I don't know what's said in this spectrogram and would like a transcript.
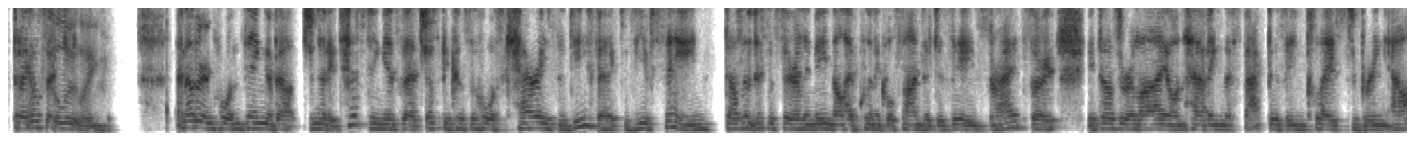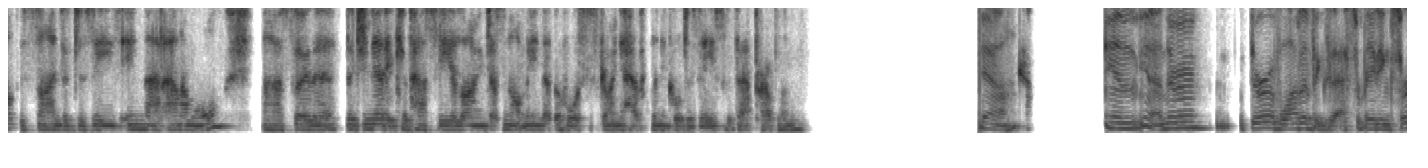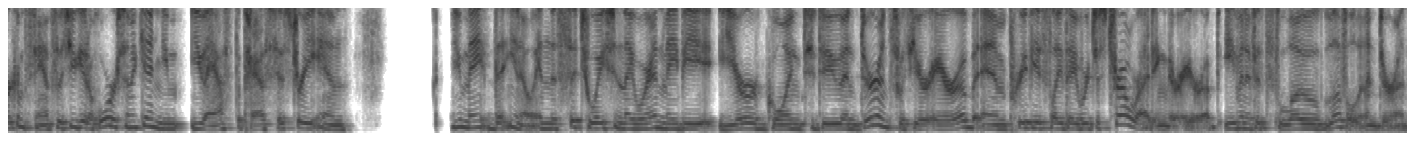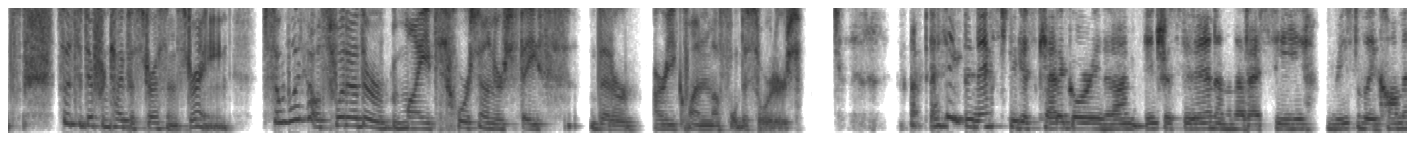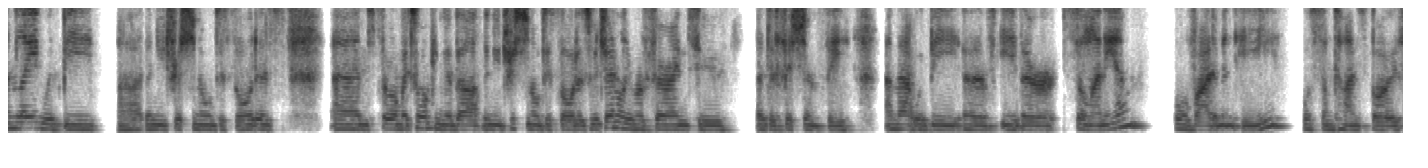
But I also absolutely Another important thing about genetic testing is that just because the horse carries the defect, as you've seen, doesn't necessarily mean they'll have clinical signs of disease, right? So it does rely on having the factors in place to bring out the signs of disease in that animal. Uh, so the, the genetic capacity alone does not mean that the horse is going to have clinical disease with that problem. Yeah. And you know, there there are a lot of exacerbating circumstances. You get a horse, and again, you you ask the past history, and you may that you know in the situation they were in, maybe you're going to do endurance with your Arab, and previously they were just trail riding their Arab, even if it's low level endurance. So it's a different type of stress and strain. So what else? What other might horse owners face that are are equine muscle disorders? I think the next biggest category that I'm interested in and that I see reasonably commonly would be uh, the nutritional disorders. And so when we're talking about the nutritional disorders, we're generally referring to a deficiency, and that would be of either selenium or vitamin E, or sometimes both.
